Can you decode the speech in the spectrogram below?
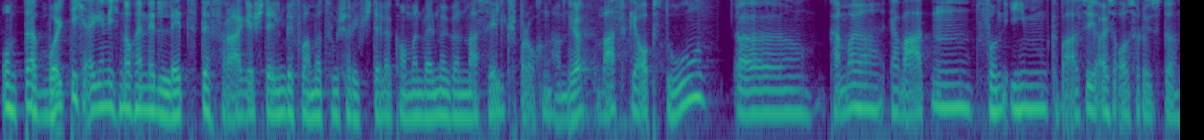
Und da wollte ich eigentlich noch eine letzte Frage stellen, bevor wir zum Schriftsteller kommen, weil wir über Marcel gesprochen haben. Ja. Was glaubst du, äh, kann man erwarten von ihm quasi als Ausrüster?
